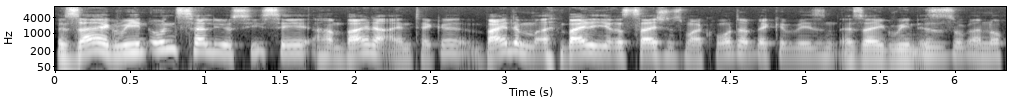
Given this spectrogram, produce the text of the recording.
Isaiah Green und Salio Cisse haben beide einen Tackle. Beide, beide ihres Zeichens mal Quarterback gewesen. Isaiah Green ist es sogar noch.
